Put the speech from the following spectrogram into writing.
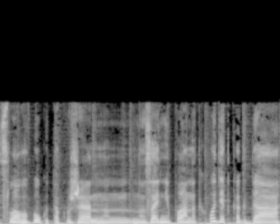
слава богу, так уже на, на задний план отходит, когда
